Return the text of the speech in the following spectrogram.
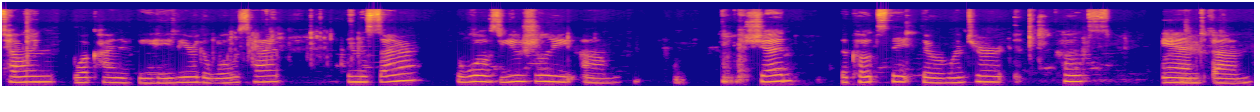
telling what kind of behavior the wolves had. In the summer, the wolves usually um, shed the coats, they, their winter coats, and um,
